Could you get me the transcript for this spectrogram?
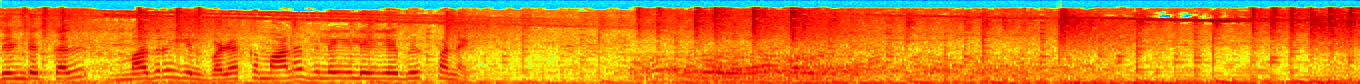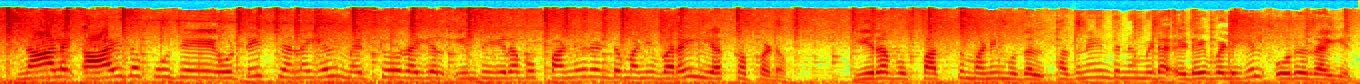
திண்டுக்கல் மதுரையில் வழக்கமான விலையிலேயே விற்பனை. நாளை ஆயுத பூஜையை ஒட்டி சென்னையில் மெட்ரோ ரயில் இன்று இரவு பன்னிரண்டு மணி வரை இயக்கப்படும். இரவு பத்து மணி முதல் பதினைந்து நிமிட இடைவெளியில் ஒரு ரயில்.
